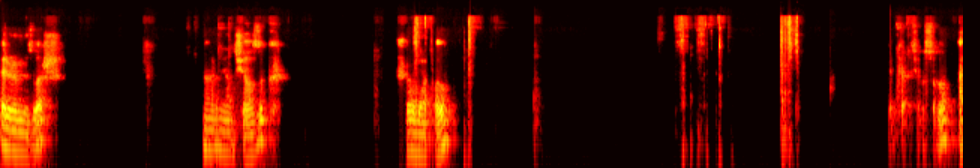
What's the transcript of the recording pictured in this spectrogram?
error'ımız var. Nerede yanlış yazdık? Şöyle yapalım. Tekrar çalışalım. Heh.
